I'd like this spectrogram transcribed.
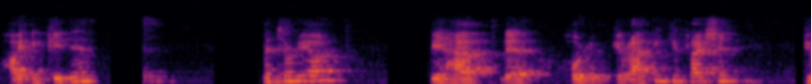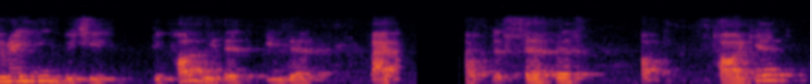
high impedance material, we have the holographic diffraction grating, which is deposited in the back of the surface of the target,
